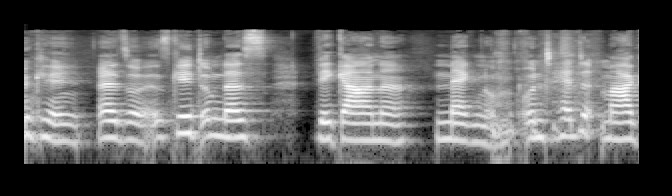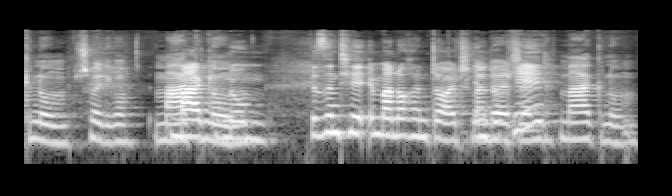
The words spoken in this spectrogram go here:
okay, also es geht um das vegane Magnum und hätte Magnum, Entschuldigung, Magnum. Wir sind hier immer noch in in Deutschland, Deutschland, okay? Magnum.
